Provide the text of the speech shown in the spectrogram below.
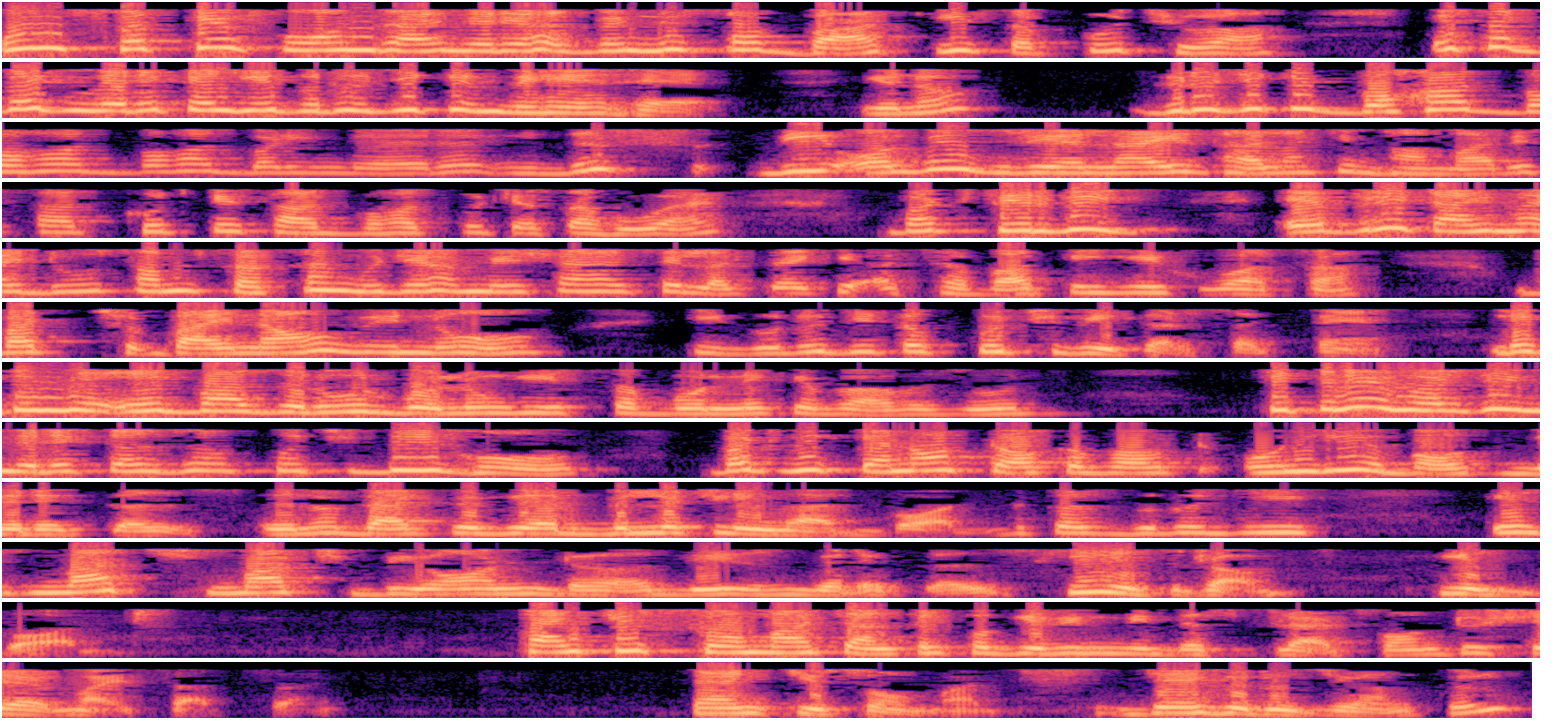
उन सबके फ़ोन आए, मेरे हस्बैंड ने सब बात की, सब कुछ हुआ। इट्स अ बिग मेरे लिए गुरु जी की मेहर है यू नो गुरु जी की बहुत बहुत बहुत बड़ी मेहर है। दिस वी ऑलवेज रियलाइज़ हालाँकि हमारे साथ, खुद के साथ बहुत कुछ ऐसा हुआ है बट फिर भी every time I do some satsang मुझे हमेशा ऐसे लगता है कि अच्छा वाकई ये हुआ था। But by now we know कि गुरु जी तो कुछ भी कर सकते हैं। लेकिन मैं एक बात ज़रूर बोलूँगी इस सब बोलने के बावजूद, कितने मर्ज़ी मेरे हो, कुछ भी हो But we cannot talk about only about miracles. You know, that way we are belittling our God because Guruji is much, much beyond uh, these miracles. He is Rav. He is God. Thank you so much, Uncle, for giving me this platform to share my satsang. Thank you so much. Jai Guruji, Uncle.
